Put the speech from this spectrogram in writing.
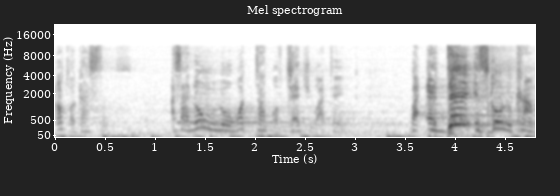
not Augustine's. As I don't know what type of church you attend. But a day is going to come.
